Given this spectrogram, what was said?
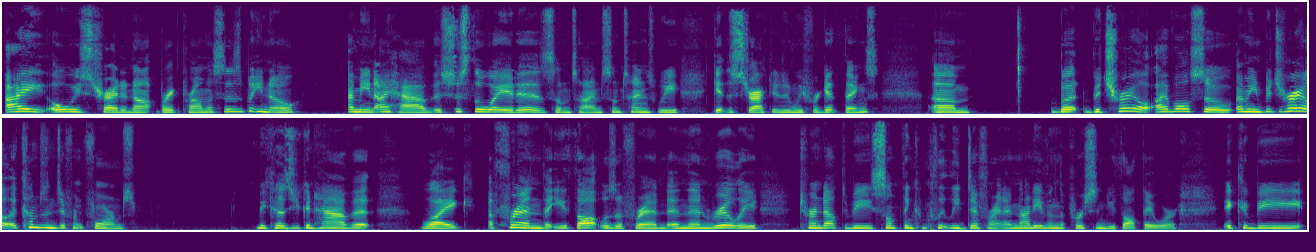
I always try to not break promises, but you know, I mean, I have. It's just the way it is sometimes. Sometimes we get distracted and we forget things. Um but betrayal, I've also, I mean, betrayal it comes in different forms. Because you can have it like a friend that you thought was a friend and then really turned out to be something completely different and not even the person you thought they were. It could be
